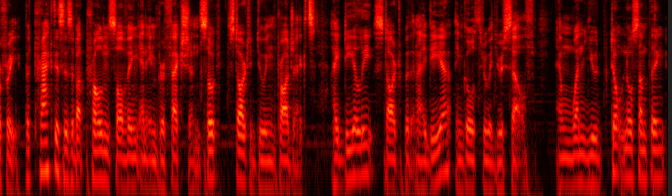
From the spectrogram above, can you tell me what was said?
for free. But practice is about problem solving and imperfection, so start doing projects. Ideally, start with an idea and go through it yourself. And when you don't know something,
